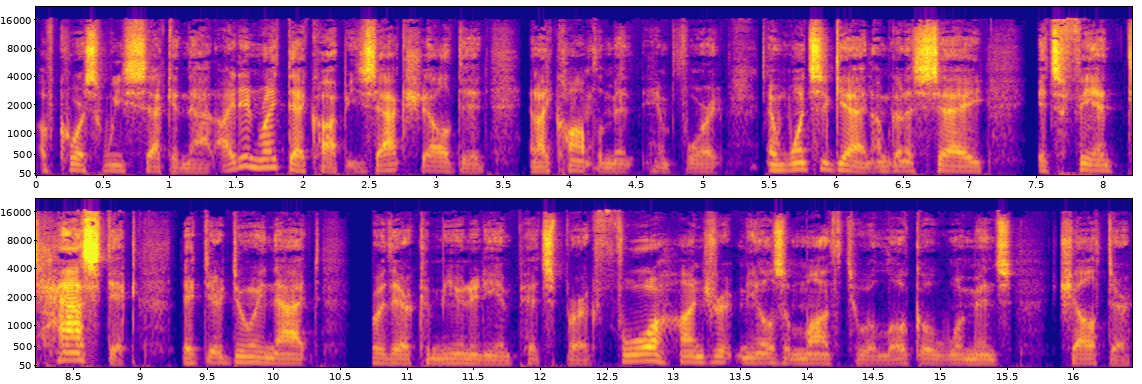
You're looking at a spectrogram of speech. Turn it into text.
Of course, we second that. I didn't write that copy. Zach Shell did, and I compliment him for it. And once again, I'm going to say it's fantastic that they're doing that for their community in Pittsburgh. 400 meals a month to a local women's shelter.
